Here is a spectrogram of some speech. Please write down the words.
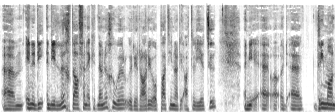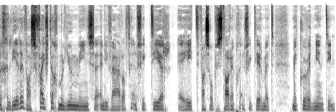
Ehm um, en in die in die lig daarvan ek het nou nog gehoor oor die radio op pad hier na die ateljee toe. In die uh, uh, uh, 3 maande gelede was 50 miljoen mense in die wêreld geïnfekteer het was op 'n stadium geïnfekteer met met COVID-19.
